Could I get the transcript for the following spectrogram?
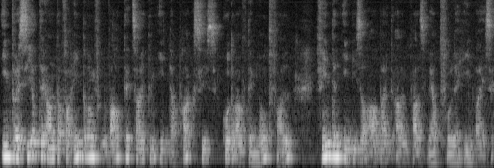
Interessierte an der Verhinderung von Wartezeiten in der Praxis oder auf dem Notfall finden in dieser Arbeit allenfalls wertvolle Hinweise.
